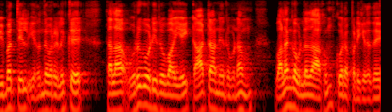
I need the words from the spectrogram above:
விபத்தில் இறந்தவர்களுக்கு தலா ஒரு கோடி ரூபாயை டாடா நிறுவனம் வழங்க உள்ளதாகவும் கூறப்படுகிறது.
